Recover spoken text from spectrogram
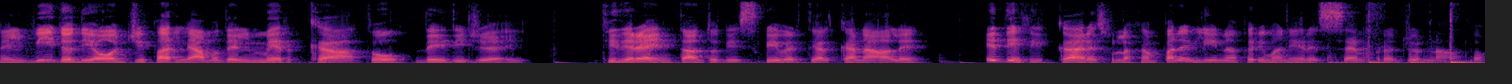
Nel video di oggi parliamo del mercato dei DJ. Ti direi intanto di iscriverti al canale e di cliccare sulla campanellina per rimanere sempre aggiornato.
